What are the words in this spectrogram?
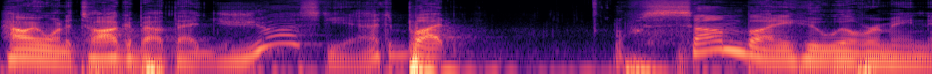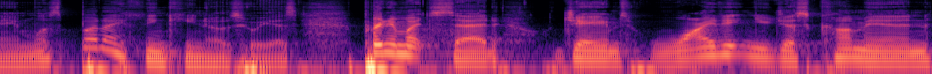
how I want to talk about that just yet, but somebody who will remain nameless, but I think he knows who he is, pretty much said, James, why didn't you just come in,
